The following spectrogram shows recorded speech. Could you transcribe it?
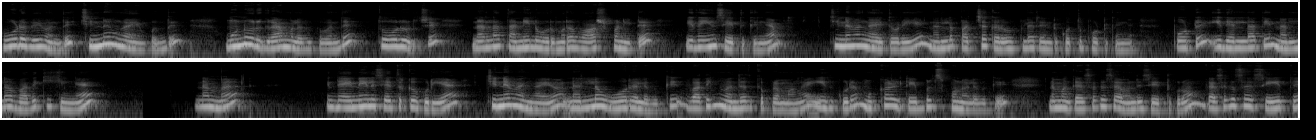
கூடவே வந்து சின்ன வெங்காயம் வந்து முந்நூறு கிராம் அளவுக்கு வந்து தோல் உரித்து நல்லா தண்ணியில் ஒரு முறை வாஷ் பண்ணிவிட்டு இதையும் சேர்த்துக்குங்க. சின்ன வெங்காயத்தோடையே நல்ல பச்சை கருவேப்பிலை ரெண்டு கொத்து போட்டுக்கோங்க. போட்டு இது எல்லாத்தையும் நல்லா வதக்கிக்கோங்க. நம்ம இந்த எண்ணெயில் சேர்த்துருக்கக்கூடிய சின்ன வெங்காயம் நல்ல ஓரளவுக்கு வதங்கி வந்ததுக்கப்புறமாங்க இது கூட முக்கால் டேபிள் ஸ்பூன் அளவுக்கு நம்ம கசகசா வந்து சேர்த்துக்கிறோம். கசகசா சேர்த்து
